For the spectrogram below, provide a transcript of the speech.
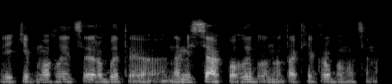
які б могли це робити на місцях поглиблено, так як робимо це ми.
